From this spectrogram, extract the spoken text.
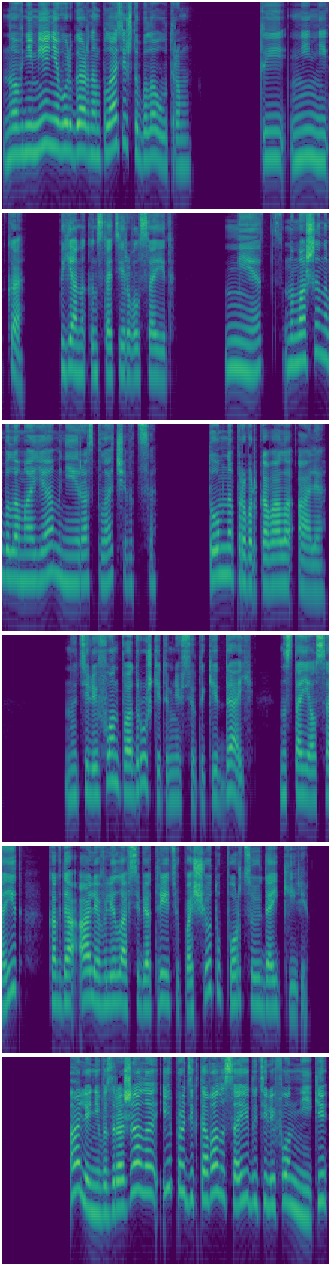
но в не менее вульгарном платье, что было утром. «Ты не Ника», — пьяно констатировал Саид. «Нет, но машина была моя, мне и расплачиваться», — томно проворковала Аля. «Но телефон подружки ты мне все таки дай», — настоял Саид, когда Аля влила в себя третью по счету порцию дайкири. Аля не возражала и продиктовала Саиду телефон Ники,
